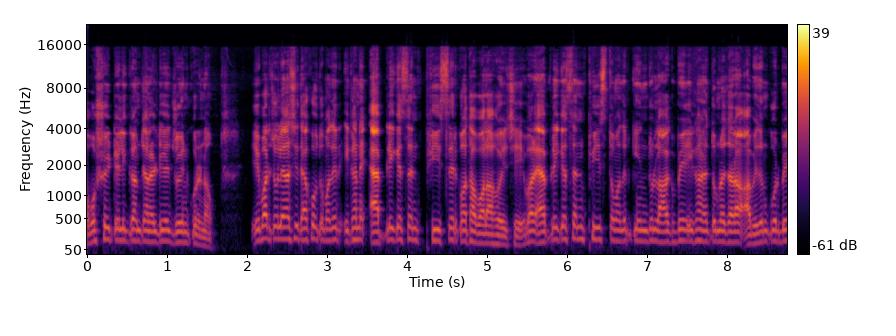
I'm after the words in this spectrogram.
অবশ্যই টেলিগ্রাম চ্যানেলটিকে জয়েন করে নাও। এবার চলে আসি, দেখো তোমাদের এখানে অ্যাপ্লিকেশন ফিসের কথা বলা হয়েছে। এবার অ্যাপ্লিকেশন ফিস তোমাদের কিন্তু লাগবে, এখানে তোমরা যারা আবেদন করবে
